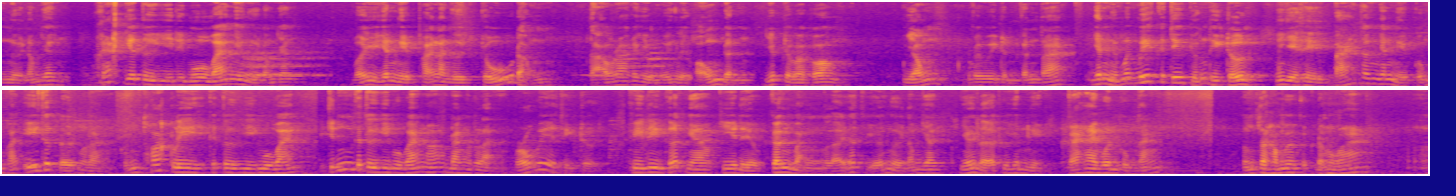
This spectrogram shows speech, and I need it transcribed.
người nông dân, khác với tư duy đi mua bán với người nông dân. Bởi vì doanh nghiệp phải là người chủ động tạo ra cái vùng nguyên liệu ổn định, giúp cho bà con giống với quy trình canh tác. Doanh nghiệp mới biết cái tiêu chuẩn thị trường. Như vậy thì bản thân doanh nghiệp cũng phải ý thức được là cũng thoát ly cái tư duy mua bán. Chính cái tư duy mua bán nó đang làm rối thị trường. Khi liên kết nhau, chia đều, cân bằng lợi ích giữa người nông dân với lợi ích của doanh nghiệp, cả hai bên cùng thắng chúng ta không có cực đoan hóa ờ,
